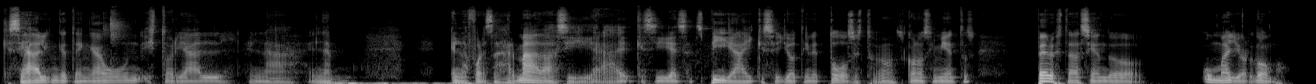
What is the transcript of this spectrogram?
que sea alguien que tenga un historial en la, en la en las Fuerzas Armadas y que sí es espía y qué sé yo, tiene todos estos conocimientos, pero está haciendo un mayordomo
